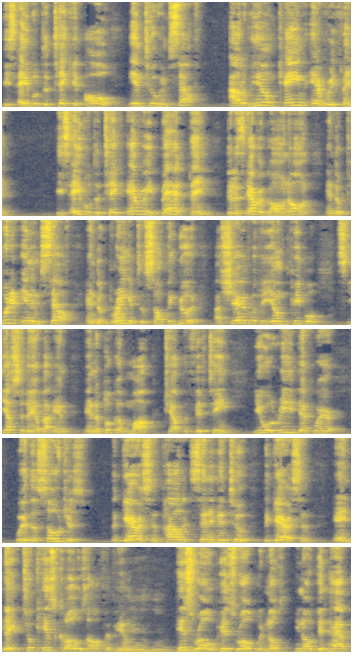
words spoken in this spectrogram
He's able to take it all into himself. Out of him came everything. He's able to take every bad thing that has ever gone on and to put it in himself and to bring it to something good. I shared with the young people yesterday about in, in the book of Mark, chapter 15. You will read that where, where the soldiers, the garrison, Pilate sent him into the garrison and they took his clothes off of him, mm -hmm. his robe, his robe with no, you know, didn't have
